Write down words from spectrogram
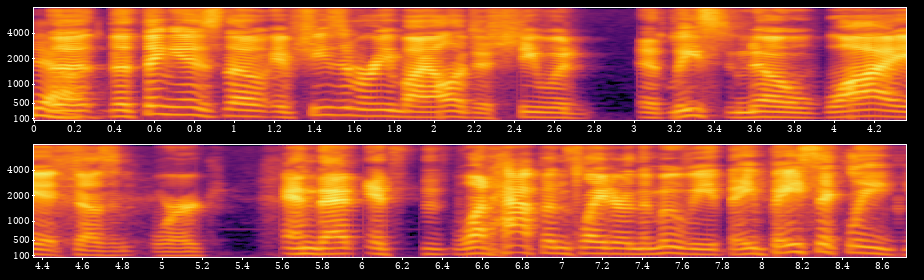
Yeah. The the thing is though, if she's a marine biologist, she would at least know why it doesn't work. And that it's what happens later in the movie. They basically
